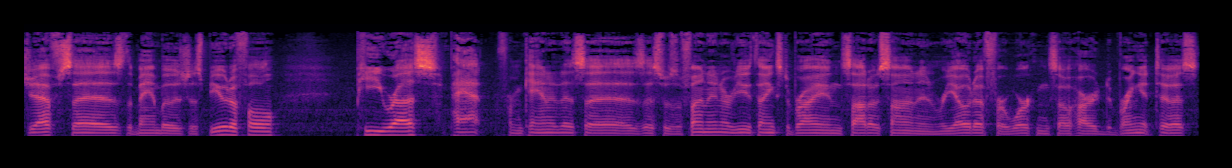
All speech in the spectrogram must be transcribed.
Jeff says the bamboo is just beautiful. P. Russ, Pat from Canada says this was a fun interview. Thanks to Brian Sato-san and Ryota for working so hard to bring it to us.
